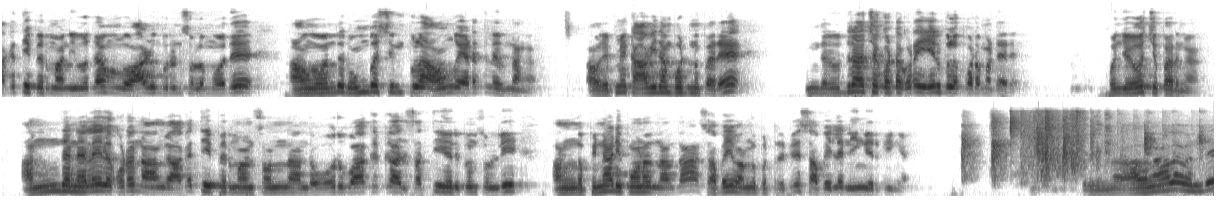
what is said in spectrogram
அகத்திய பெருமான் இவர் தான் உங்க வாழும் குருன்னு சொல்லும் போது அவங்க வந்து ரொம்ப சிம்பிளா அவங்க இடத்துல இருந்தாங்க. அவர் எப்பவுமே காவி தான் போட்டு இந்த ருத்ராட்ச கொட்டை கூட இயல்புல போட மாட்டாரு. கொஞ்சம் யோசிச்சு பாருங்க. அந்த நிலையில கூட நாங்க அகத்திய பெருமான் சொன்ன அந்த ஒரு வாக்குக்கு அது சத்தியம் இருக்குன்னு சொல்லி அங்க பின்னாடி போனதுனால தான் சபை வாங்கப்பட்டிருக்கு. சபையில நீங்க இருக்கீங்க. புரியுதுங்களா? அதனால வந்து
